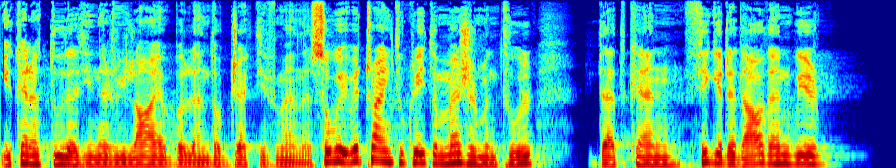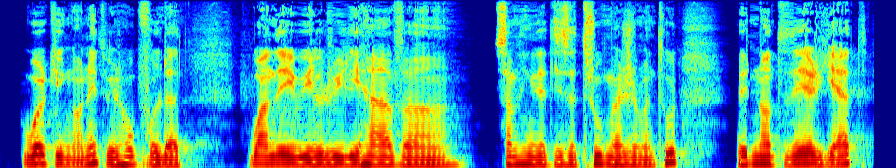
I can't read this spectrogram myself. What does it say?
you cannot do that in a reliable and objective manner. So we, are trying to create a measurement tool that can figure it out, and we're working on it. We're hopeful that one day we'll really have uh, something that is a true measurement tool. We're not there yet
